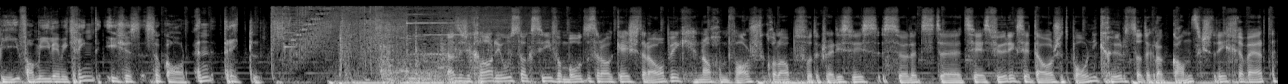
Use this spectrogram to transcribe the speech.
Bei Familien mit Kind ist es sogar ein Drittel. Das war eine klare Aussage vom Bundesrat gestern Abend. Nach dem Fastkollaps der Credit Suisse sollen die CS-Führungsetage die Boni gekürzt oder gerade ganz gestrichen werden.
